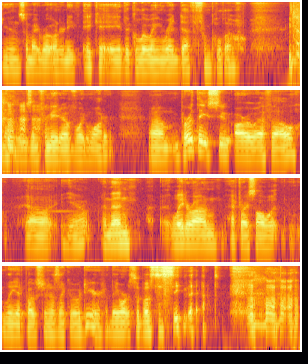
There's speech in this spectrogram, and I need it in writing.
And somebody wrote underneath, aka the glowing red death from below. no reason for me to avoid water. Um, birthday suit ROFL, uh, yeah. And then uh, later on, after I saw what Lee had posted, I was like, oh dear, they weren't supposed to see that.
